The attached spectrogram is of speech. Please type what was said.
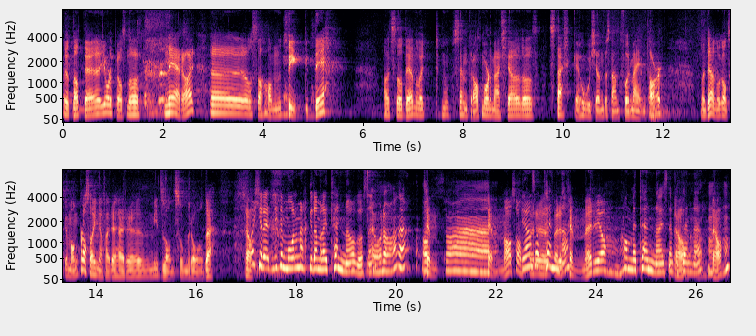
uten at det hjelper oss noe nærere. Uh, og så han bygd det. Altså Det er nå et sentralt målmerke. og Sterke hokjønn bestemt for meintall. Men det er nå ganske mange plasser innenfor det her eh, midlandsområdet. Ja. Var ikke det et lite målmerke der med de tennene òg? Jo, det var det. Tenn, Så eh, tenna, sa han. Ja, han sa tenner. for tenner, ja. Kom med tenner istedenfor Ja, tenner. ja.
